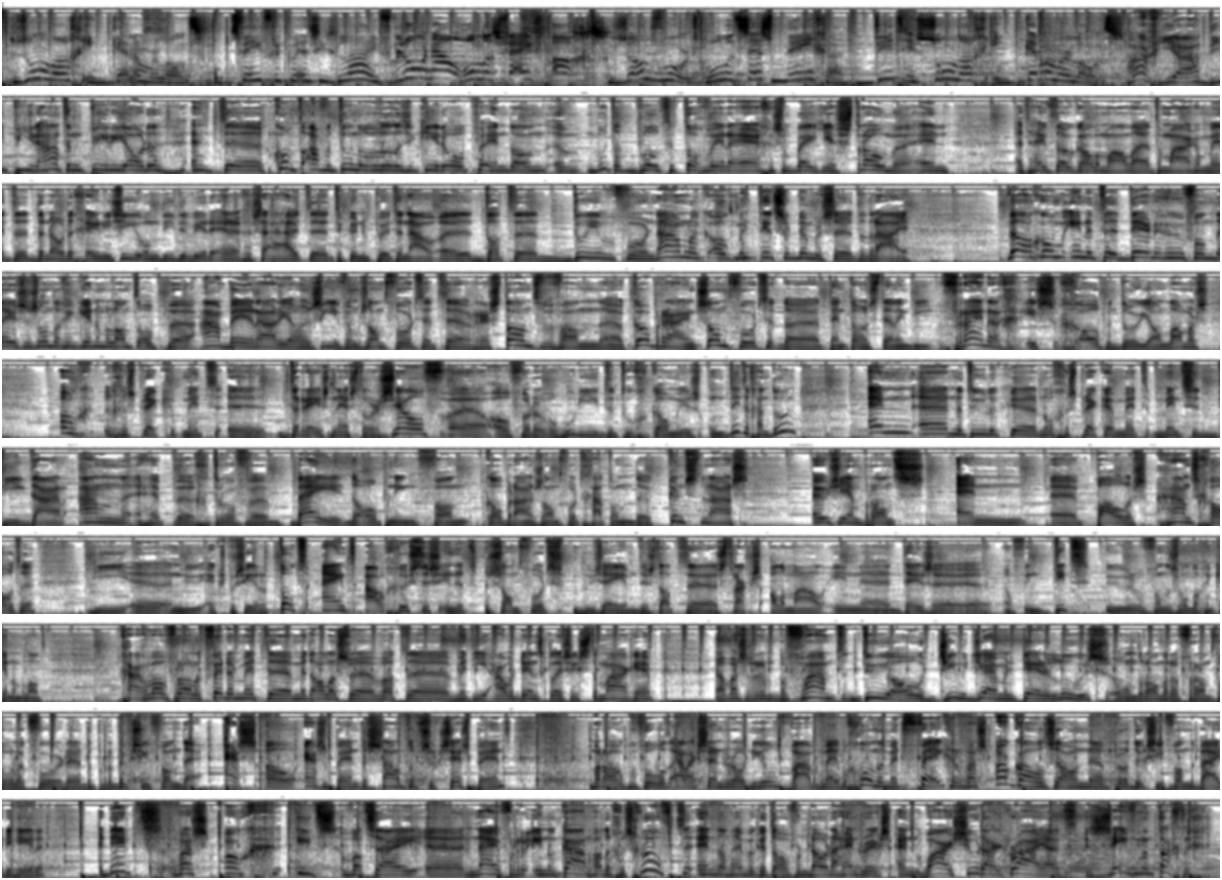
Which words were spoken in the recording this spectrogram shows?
Zondag in Kennemerland. Op twee frequenties live. Bloemenaal 105.8. Zandvoort 106.9. Dit is Zondag in Kennemerland. Ach ja, die piratenperiode. Het uh, komt af en toe nog wel eens een keer op. En dan uh, moet dat bloed toch weer ergens een beetje stromen. En het heeft ook allemaal uh, te maken met de nodige energie om die er weer ergens uit te kunnen putten. Nou, dat doe je voornamelijk ook met dit soort nummers te draaien. Welkom in het derde uur van deze zondag in Kindermeland op uh, AB Radio en CFM Zandvoort. Het uh, restant van uh, Cobra in Zandvoort. De tentoonstelling die vrijdag is geopend door Jan Lammers. Ook een gesprek met de race Nestor zelf over hoe hij ertoe gekomen is om dit te gaan doen. En natuurlijk nog gesprekken met mensen die ik daar aan heb getroffen bij de opening van Cobra in Zandvoort. Het gaat om de kunstenaars Eugène Brands en uh, Paulus Haanschoten. Die uh, nu exposeren tot eind augustus in het Zandvoorts Museum. Dus dat uh, straks allemaal in, deze, of in dit uur van de zondag in Kennemerland. Ga gewoon vrolijk verder met, met alles wat met die oude dance classics te maken heeft. Dan was er een befaamd duo, Jimmy Jam en Terry Lewis. Onder andere verantwoordelijk voor de, productie van de SOS Band, de Sound of Success Band. Maar ook bijvoorbeeld Alexander O'Neill, waar we mee begonnen met Fake. Dat was ook al zo'n productie van de beide heren. En dit was ook iets wat zij nijver in elkaar hadden geschroefd. En dan heb ik het over Nona Hendrix en Why Should I Cry uit 87.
